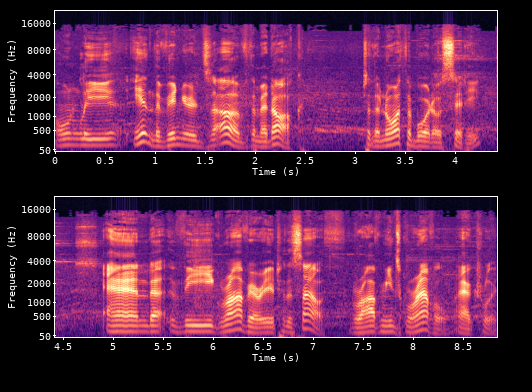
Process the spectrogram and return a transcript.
only in the vineyards of the Medoc to the north of Bordeaux City and the Graves area to the south. Graves means gravel, actually,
